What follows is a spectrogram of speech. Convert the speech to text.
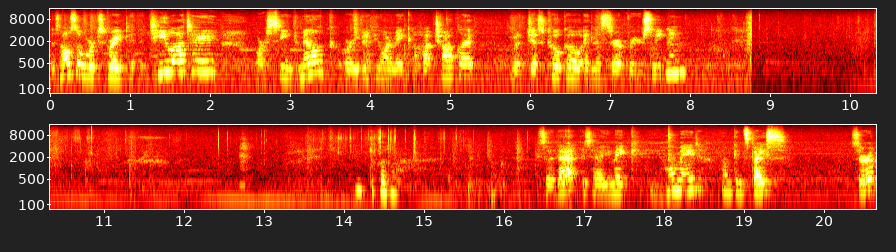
This also works great with a tea latte or steamed milk or even if you want to make a hot chocolate with just cocoa and this syrup for your sweetening. So that is how you make homemade pumpkin spice syrup.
